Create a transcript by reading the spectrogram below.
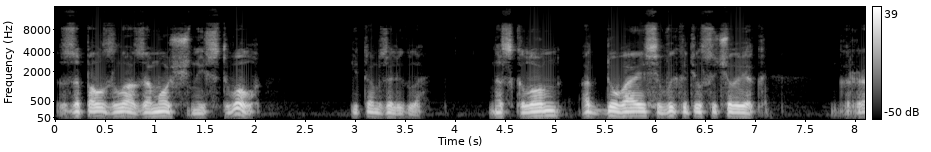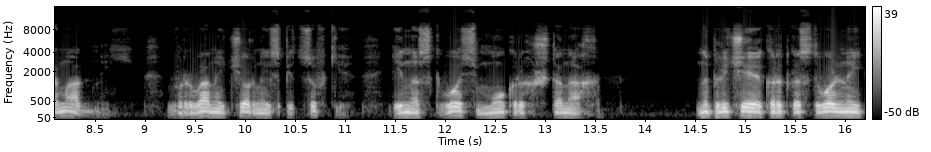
заползла за мощный ствол и там залегла. На склон, отдуваясь, выкатился человек. Громадный, в рваной черной спецовке и насквозь мокрых штанах — на плече короткоствольный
